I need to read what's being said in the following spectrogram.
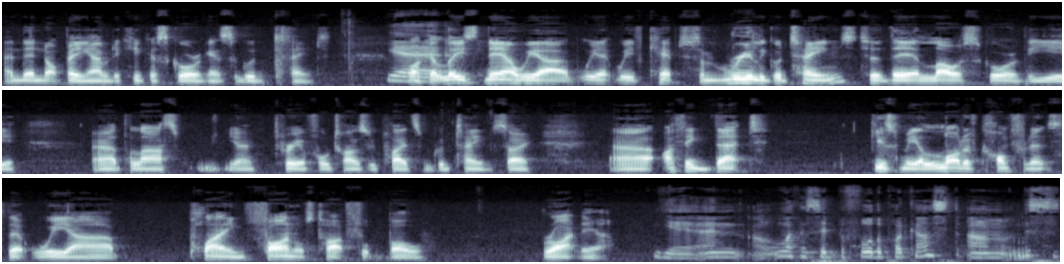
and then not being able to kick a score against the good teams. yeah, Like at least now we are we we've kept some really good teams to their lowest score of the year. Uh, the last you know three or four times we played some good teams, so uh, I think that gives me a lot of confidence that we are playing finals type football right now. Yeah, and uh, like I said before the podcast, um, this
